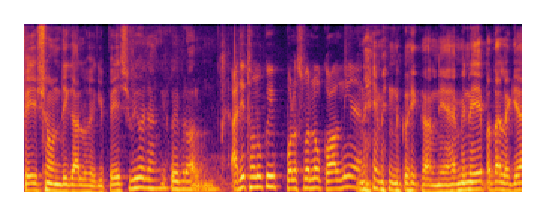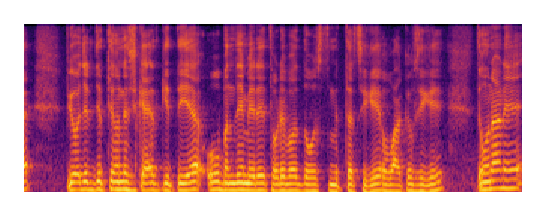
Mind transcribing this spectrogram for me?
ਪੇਸ਼ ਹੋਣ ਦੀ ਗੱਲ ਹੋਏਗੀ ਪੇਸ਼ ਵੀ ਹੋ ਜਾਾਂਗੇ ਕੋਈ ਪ੍ਰੋਬਲਮ ਨਹੀਂ। ਅਜੇ ਤੁਹਾਨੂੰ ਕੋਈ ਪੁਲਿਸ ਵੱਲੋਂ ਕਾਲ ਨਹੀਂ ਆਇਆ? ਨਹੀਂ ਮੈਨੂੰ ਕੋਈ ਗੱਲ ਨਹੀਂ ਹੈ ਮੈਨੂੰ ਇਹ ਪਤਾ ਲੱਗਿਆ ਵੀ ਉਹ ਜਿ- ਜਿੱਥੇ ਉਹਨੇ ਸ਼ਿਕਾਇਤ ਕੀਤੀ ਹੈ ਉਹ ਬੰਦੇ ਮੇਰੇ ਥੋੜੇ ਬਹੁਤ ਦੋਸਤ ਮਿੱਤਰ ਸੀਗੇ ਉਹ ਵਾਕਿਫ ਸੀਗੇ। ਤੇ ਉਹਨਾਂ ਨੇ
